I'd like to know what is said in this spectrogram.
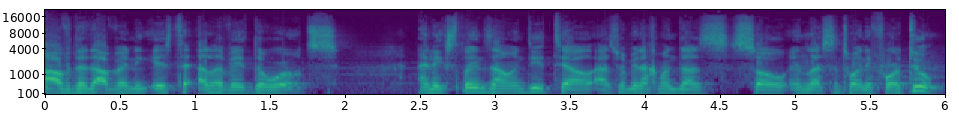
of the davening is to elevate the worlds. And he explains now in detail, as Rabbi Nachman does so in lesson 24 too.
